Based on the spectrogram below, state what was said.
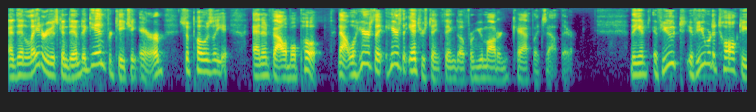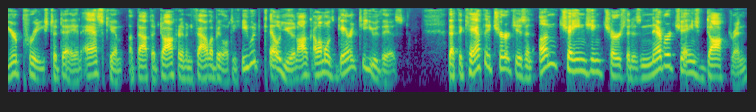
And then later he was condemned again for teaching error, supposedly an infallible pope. Now, well, here's the here's the interesting thing though for you modern Catholics out there. The, if you if you were to talk to your priest today and ask him about the doctrine of infallibility, he would tell you, and I'll, I'll almost guarantee you this, that the Catholic Church is an unchanging church that has never changed doctrine,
